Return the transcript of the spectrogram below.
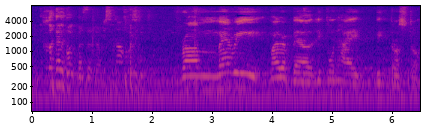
na ako. From Mary Mirabel Lipunhay Bintrostro.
